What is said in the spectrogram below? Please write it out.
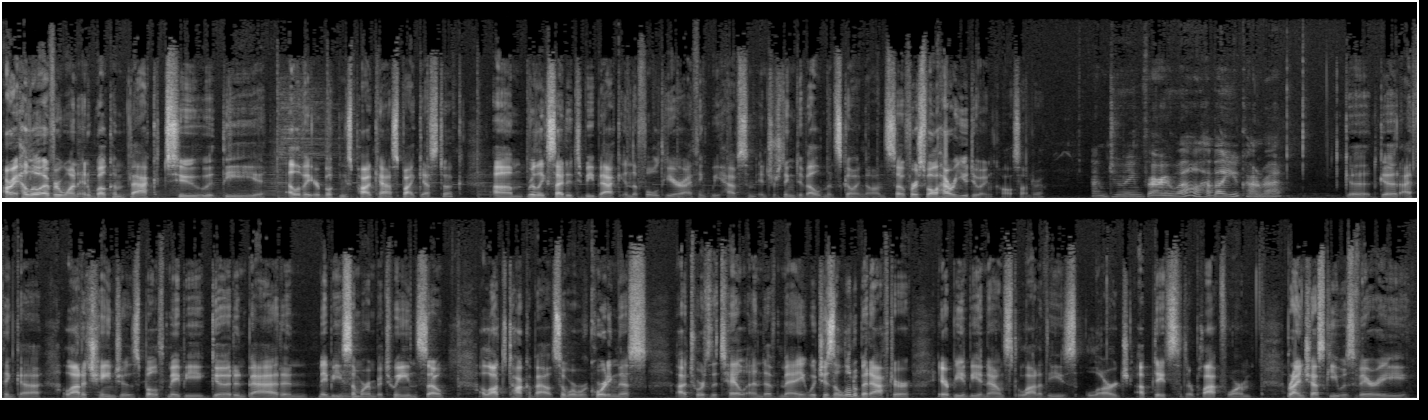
All right, hello everyone, and welcome back to the Elevate Your Bookings podcast by Guesthook. Um, really excited to be back in the fold here. I think we have some interesting developments going on. So, first of all, how are you doing, Alessandra? I'm doing very well. How about you, Conrad? Good, good. I think uh, a lot of changes, both maybe good and bad, and maybe mm-hmm. somewhere in between. So, a lot to talk about. So, we're recording this uh, towards the tail end of May, which is a little bit after Airbnb announced a lot of these large updates to their platform. Brian Chesky was very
